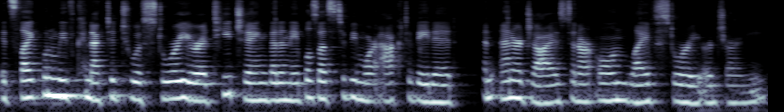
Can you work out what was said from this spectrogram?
It's like when we've connected to a story or a teaching that enables us to be more activated and energized in our own life story or journey,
